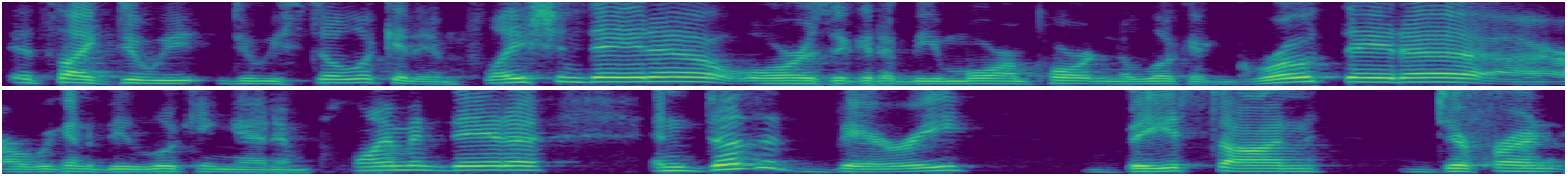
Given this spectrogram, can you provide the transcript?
it's like do we do we still look at inflation data or is it going to be more important to look at growth data? Are we going to be looking at employment data? And does it vary based on different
